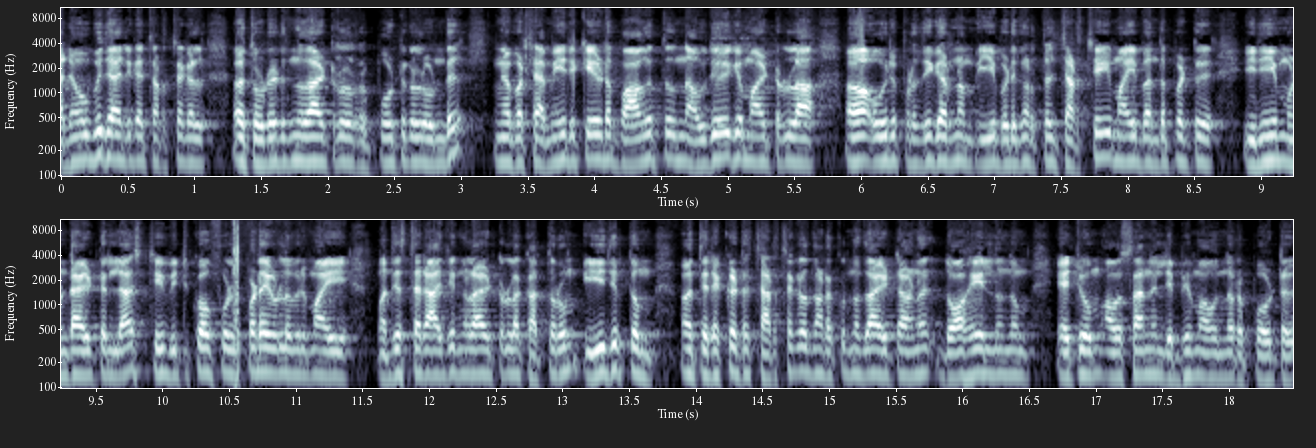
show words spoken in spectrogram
അനൗപചാരിക ചർച്ചകൾ തുടരുന്നതായിട്ടുള്ള റിപ്പോർട്ടുകളുണ്ട്. പക്ഷേ അമേരിക്കയുടെ ഭാഗത്തു നിന്ന് ഔദ്യോഗികമായിട്ടുള്ള ഒരു പ്രതികരണം ഈ വെടിനിർത്തൽ ചർച്ചയുമായി ബന്ധപ്പെട്ട് ഇനിയും ഉണ്ടായിട്ടില്ല. സ്റ്റീവ് വിറ്റ്കോഫ് ഉൾപ്പെടെയുള്ളവരുമായി മധ്യസ്ഥ രാജ്യങ്ങളായിട്ടുള്ള ഖത്തറും ഈജിപ്തും തിരക്കിട്ട ചർച്ചകൾ നടക്കുന്നതായിട്ടാണ് ദോഹയിൽ നിന്നും ഏറ്റവും അവസാനം ലഭ്യമാവുന്ന റിപ്പോർട്ട്.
